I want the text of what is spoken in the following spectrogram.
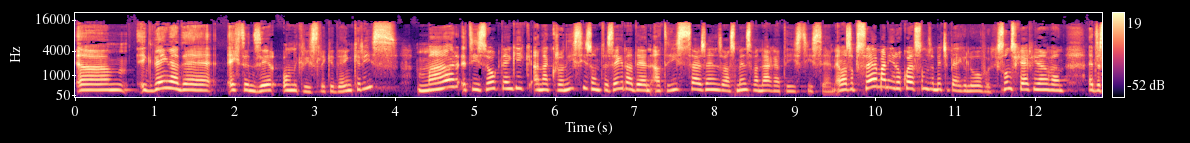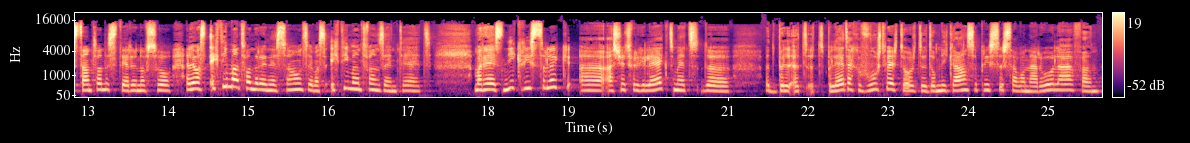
Um, ik denk dat hij echt een zeer onchristelijke denker is. Maar het is ook, denk ik, anachronistisch om te zeggen dat hij een atheïst zou zijn zoals mensen vandaag atheïstisch zijn. Hij was op zijn manier ook wel soms een beetje bijgelovig. Soms schrijf je dan van de stand van de sterren of zo. En hij was echt iemand van de renaissance, hij was echt iemand van zijn tijd. Maar hij is niet christelijk uh, als je het vergelijkt met de, het, het, het, beleid dat gevoerd werd door de Dominicaanse priester Savonarola van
